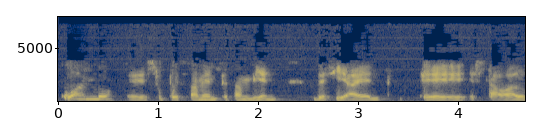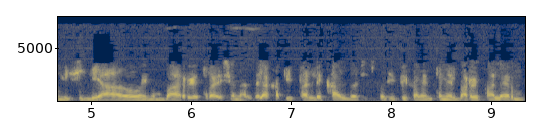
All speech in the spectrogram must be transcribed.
cuando eh, supuestamente también decía él eh, estaba domiciliado en un barrio tradicional de la capital de Caldas, específicamente en el barrio Palermo.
